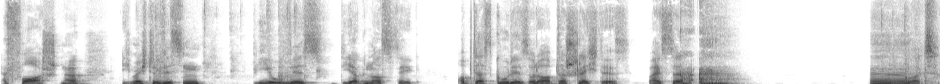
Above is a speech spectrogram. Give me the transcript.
erforscht, ne? Ich möchte wissen, Biovis Diagnostik, ob das gut ist oder ob das schlecht ist, weißt du? Oh Gott.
